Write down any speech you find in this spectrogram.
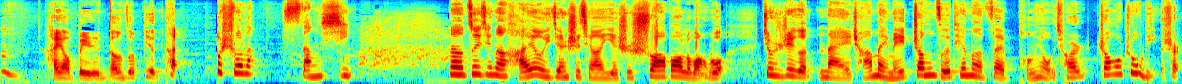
嗯，还要被人当做变态，不说了，伤心。那最近呢，还有一件事情啊，也是刷爆了网络，就是这个奶茶美眉张泽天呢，在朋友圈招助理的事儿。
